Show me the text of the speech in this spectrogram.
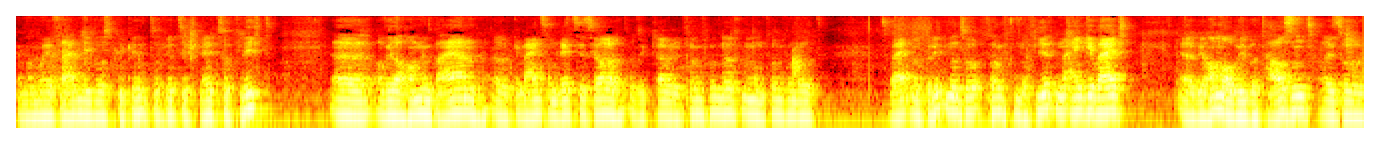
Wenn man mal freiwillig was beginnt, dann wird es schnell zur Pflicht. Äh, aber wir haben in Bayern äh, gemeinsam letztes Jahr, also ich glaube, die 500. und 502. und 3. und so, 504. eingeweiht. Äh, wir haben aber über 1000, also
